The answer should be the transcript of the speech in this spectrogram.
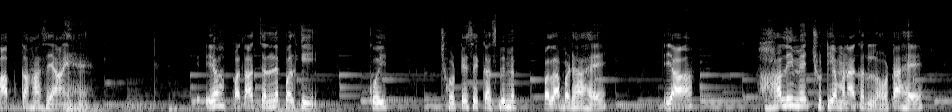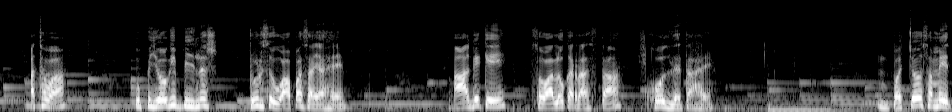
आप कहाँ से आए हैं? यह पता चलने पर कि कोई छोटे से कस्बे में पला बढ़ा है या हाल ही में छुट्टियाँ मनाकर लौटा है अथवा उपयोगी बिज़नेस टूर से वापस आया है, आगे के सवालों का रास्ता खोल देता है। बच्चों समेत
